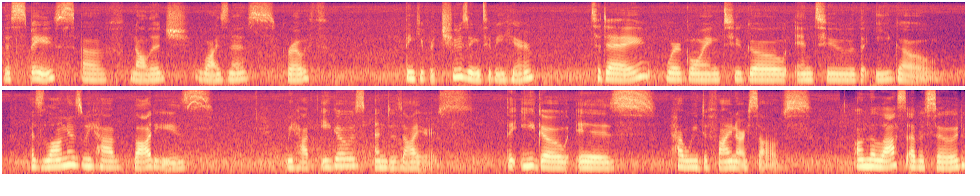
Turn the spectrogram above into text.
this space of knowledge, wiseness, growth. Thank you for choosing to be here. Today, we're going to go into the ego. As long as we have bodies, we have egos and desires. The ego is how we define ourselves. On the last episode,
